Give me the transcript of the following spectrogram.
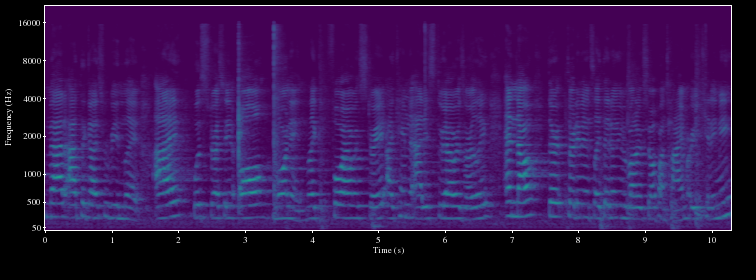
mad at the guys for being late. I was stressing all morning, like four hours straight. I came to Addie's three hours early, and now they're 30 minutes late. They don't even bother to show up on time. Are you kidding me?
